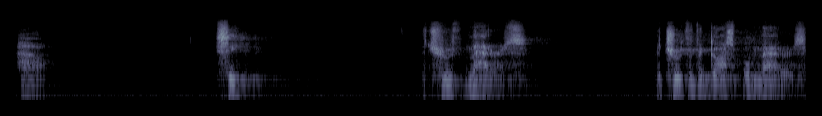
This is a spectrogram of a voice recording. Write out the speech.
How? See, the truth matters. The truth of the gospel matters.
